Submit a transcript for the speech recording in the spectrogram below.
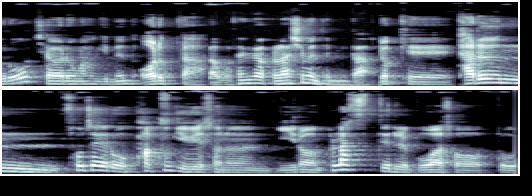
으로 재활용하기는 어렵다라고 생각을 하시면 됩니다. 이렇게 다른 소재로 바꾸기 위해서는 이런 플라스틱들을 모아서 또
